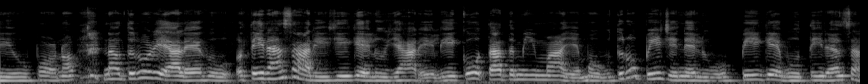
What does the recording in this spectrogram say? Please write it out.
တွေကိုပေါ့နော်နောက်သူတို့တွေကလည်းဟိုအသေးတန်းစာတွေရေးခဲ့လို့ရတယ်လေကို့သားသမီးမရဲ့မဟုတ်ဘူးသူတို့ပေးခြင်းတဲ့လူကိုပေးခဲ့ဖို့သေးတန်းစာ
